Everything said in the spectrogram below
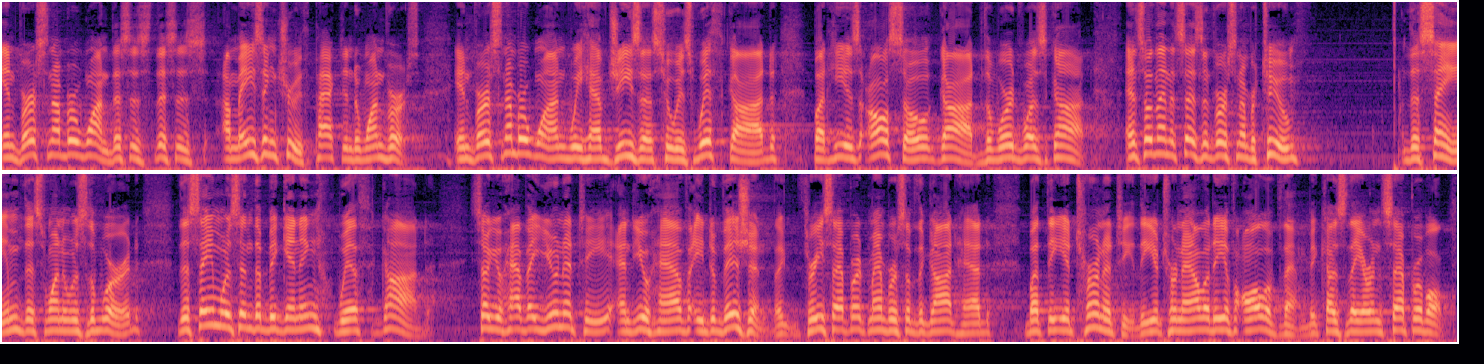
In verse number one, this is, this is amazing truth packed into one verse. In verse number one, we have Jesus who is with God, but he is also God. The Word was God. And so then it says in verse number two, the same, this one was the Word, the same was in the beginning with God. So you have a unity and you have a division, the three separate members of the Godhead, but the eternity, the eternality of all of them, because they are inseparable.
